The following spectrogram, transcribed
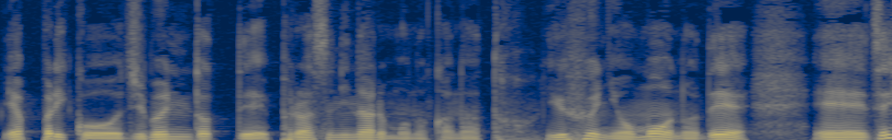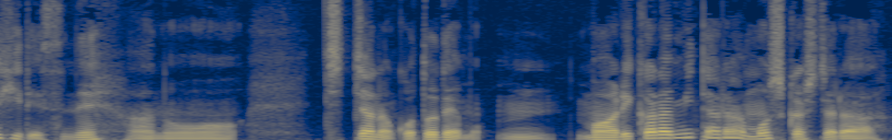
やっぱりこう、自分にとってプラスになるものかなというふうに思うので、えー、ぜひですね、あのちっちゃなことでも、うん、周りから見たらもしかしたら、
